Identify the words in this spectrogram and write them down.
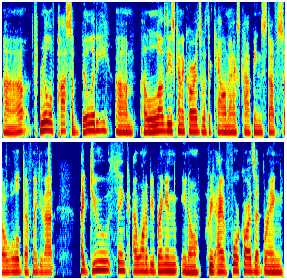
Uh, Thrill of Possibility. Um, I love these kind of cards with the Kalamax copying stuff, so we'll definitely do that. I do think I want to be bringing, you know, cre- I have four cards that bring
